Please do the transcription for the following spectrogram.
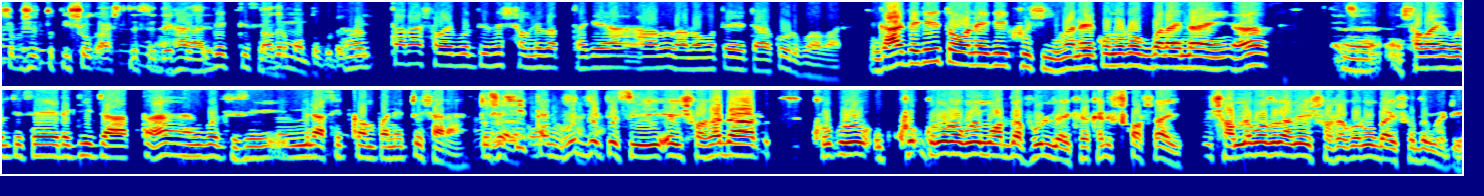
আশেপাশে তো কৃষক আসতেছে হ্যাঁ দেখতেছে। তাদের মন্তব্যটা কি? তারা সবাই বলতেছে সামনে বার থেকে আল্লাহর মতে এটা করব আবার। গাছ দেখেই তো অনেকেই খুশি মানে কোনো রোগ বালাই নাই হ্যাঁ? আহ, সবাই বলতেছে এটা কি জাত? হ্যাঁ আমি বলতেছি মিরাসিড কোম্পানির তুষারা। অদ্ভুত শসা। দেখতেছি এই শশাটার খুব খুব কোনো রকমের মর্দা ফুল নাই খালি শশাই। সামনে বছর আমি এই শশা করব বাইশ শতক মাটি।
